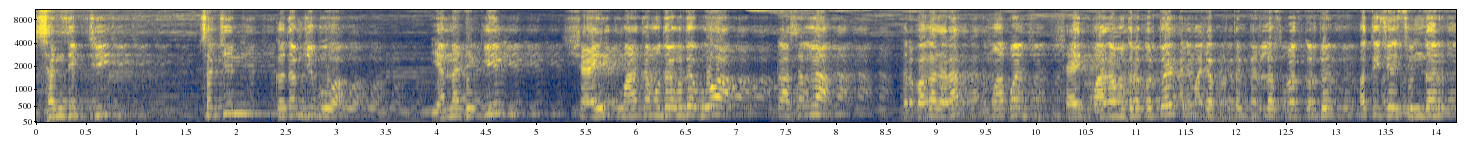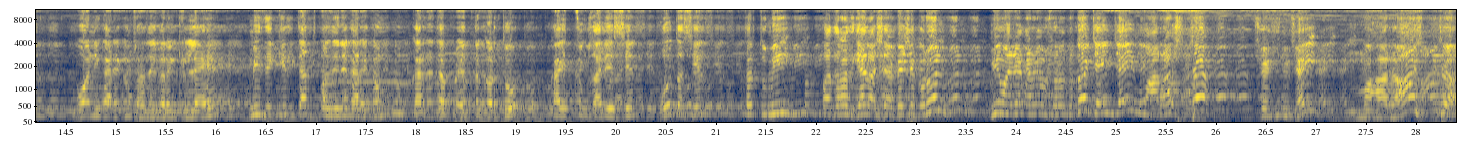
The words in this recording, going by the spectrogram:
संदीपजी सचिन कदमजी बुवा यांना देखील शाहीर माझा मुद्रा करतोय बुवा कुठं असाल ना तर बघा जरा तुम्हाला पण शाहीर माझा मुद्रा करतोय आणि माझ्या प्रथम फेरीला सुरुवात करतोय. अतिशय सुंदर बुवानी कार्यक्रम सादरीकरण केले आहे. मी देखील त्याच पद्धतीने कार्यक्रम करण्याचा प्रयत्न करतो. काही चूक झाली असेल होत असेल तर तुम्ही पदरात घ्याल अशी अपेक्षा करून मी माझ्या कार्यक्रम सुरुवात करतो. जय जय महाराष्ट्र. जय हिंद जय महाराष्ट्र.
